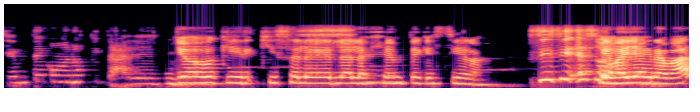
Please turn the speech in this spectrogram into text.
gente como en hospitales. Yo qui- quise leerle a la Sí. gente que es ciega, Sí, sí, eso. que vaya a grabar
